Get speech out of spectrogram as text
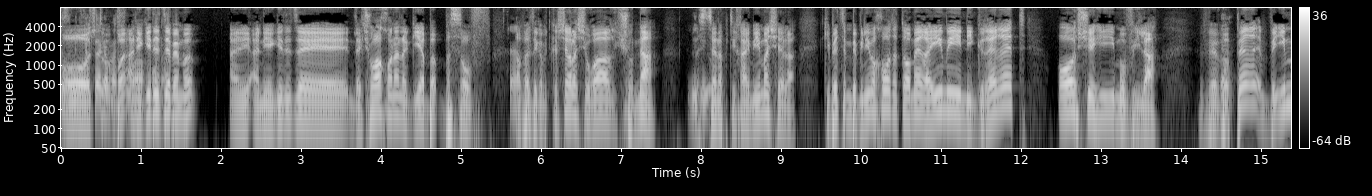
או, טוב, בוא, אני אגיד את זה. במ... אני, אני אגיד את זה, לשורה האחרונה נגיע ב- בסוף, כן. אבל זה גם מתקשר לשורה הראשונה, בדיוק. לסצנה פתיחה עם אמא שלה. כי בעצם במילים אחרות אתה אומר, האם היא נגררת או שהיא מובילה. ובפר... ואם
